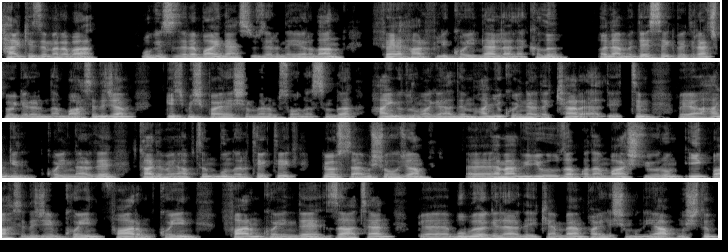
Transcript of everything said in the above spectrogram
Herkese merhaba. Bugün sizlere Binance üzerinde yer alan F harfli coinlerle alakalı önemli destek ve direnç bölgelerinden bahsedeceğim. Geçmiş paylaşımlarım sonrasında hangi duruma geldim, hangi coinlerde kar elde ettim veya hangi coinlerde kademe yaptım bunları tek tek göstermiş olacağım. Ee, hemen videoyu uzatmadan başlıyorum. İlk bahsedeceğim coin Farm Coin. Farm Coin'de zaten e, bu bölgelerdeyken ben paylaşımını yapmıştım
